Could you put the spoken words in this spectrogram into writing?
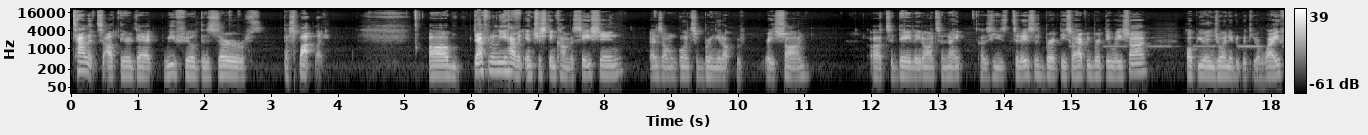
talents out there that we feel deserves the spotlight. Um, definitely have an interesting conversation as I'm going to bring it up with Ray Sean uh, today, later on tonight, because he's today's his birthday. So happy birthday, Ray Sean. Hope you're enjoying it with your wife.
